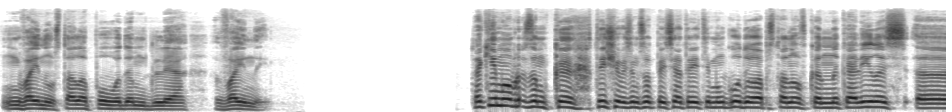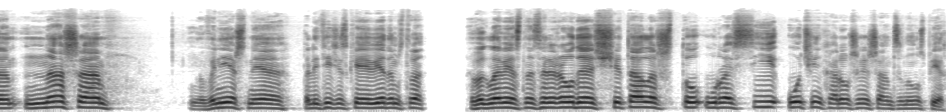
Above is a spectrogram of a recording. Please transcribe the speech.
войну, стала поводом для войны. Таким образом, к 1853 году обстановка накалилась. Э, наша внешнее политическое ведомство во главе с Нессельроде считало, что у России очень хорошие шансы на успех.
